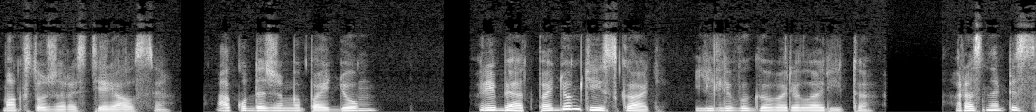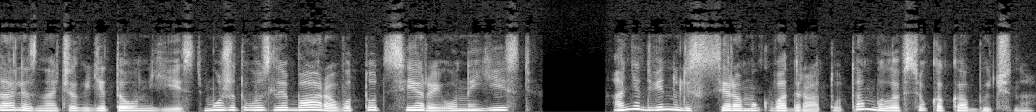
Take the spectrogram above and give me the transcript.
Макс тоже растерялся. А куда же мы пойдем? Ребят, пойдемте искать, еле выговорила Рита. Раз написали, значит, где-то он есть. Может, возле бара, вот тот серый, он и есть. Они двинулись к серому квадрату. Там было все как обычно.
